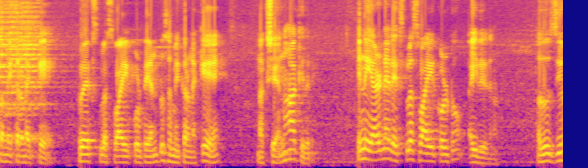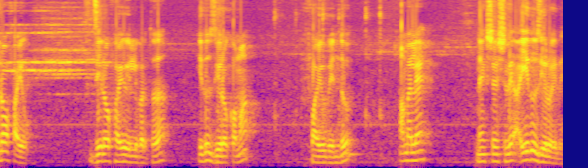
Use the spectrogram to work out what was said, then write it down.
ಸಮೀಕರಣಕ್ಕೆ two x plus y equal to ಎಂಟು ಸಮೀಕರಣಕ್ಕೆ ನಕ್ಷೆಯನ್ನು ಹಾಕಿದ್ರಿ. ಇನ್ನು ಎರಡನೇದು x plus y equal to ಐದು ಇದೆ ನೋಡಿ. ಅದು ಝೀರೋ ಫೈವ್ ಝೀರೋ ಫೈವ್ ಇಲ್ಲಿ ಬರ್ತದೆ. ಇದು ಝೀರೋ ಕೊಮ ಫೈವ್ ಬಿಂದು. ಆಮೇಲೆ ನೆಕ್ಸ್ಟ್ ಎಷ್ಟಿದೆ? ಐದು ಝೀರೋ ಇದೆ.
